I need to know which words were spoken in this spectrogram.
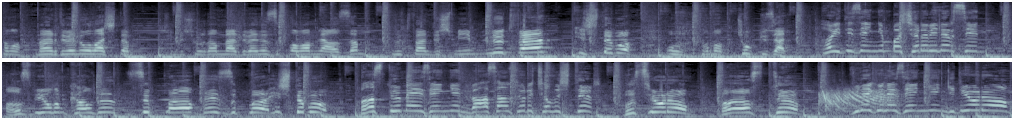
Tamam merdivene ulaştım. Şimdi şuradan merdivene zıplamam lazım. Lütfen düşmeyeyim. Lütfen. İşte bu. Oh tamam çok güzel. Haydi zengin başarabilirsin. Az bir yolum kaldı. Zıpla ve zıpla. İşte bu. Bas düğmeye zengin ve asansörü çalıştır. Basıyorum. Bastım. Güle güle zengin gidiyorum.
